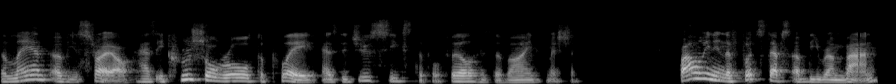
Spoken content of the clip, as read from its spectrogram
the land of Israel has a crucial role to play as the Jew seeks to fulfill his divine mission. Following in the footsteps of the Ramban,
